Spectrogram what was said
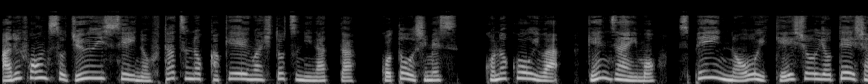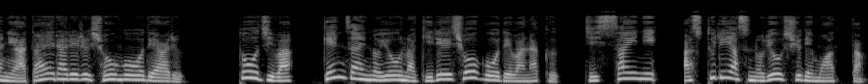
アルフォンソ11世の二つの家系が一つになったことを示す。この公位は現在もスペインの王位継承予定者に与えられる称号である。当時は現在のような儀礼称号ではなく、実際にアストリアスの領主でもあった。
